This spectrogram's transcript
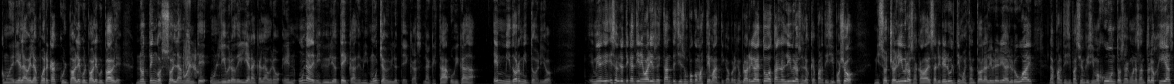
como diría la vela puerca, culpable, culpable, culpable. No tengo solamente un libro de Iliana Calabro. En una de mis bibliotecas, de mis muchas bibliotecas, la que está ubicada en mi dormitorio, esa biblioteca tiene varios estantes y es un poco más temática. Por ejemplo, arriba de todo están los libros en los que participo yo. Mis ocho libros, acaba de salir el último, están todas las librerías del Uruguay, la participación que hicimos juntos, algunas antologías.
